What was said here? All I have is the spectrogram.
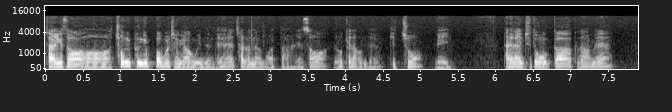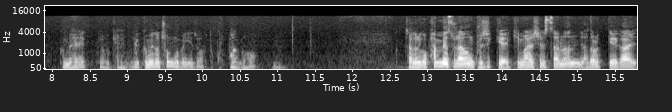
자, 여기서, 어, 총평균법을 적용하고 있는데, 자료 나온 것 같다 해서 이렇게 나온대요. 기초, 매입. 다해당 취득원가, 그 다음에 금액, 이렇게. 이 금액은 총 금액이죠. 곱한 거. 자, 그리고 판매 수량은 90개, 기말 실사는 8개가,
